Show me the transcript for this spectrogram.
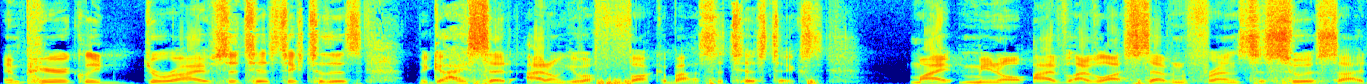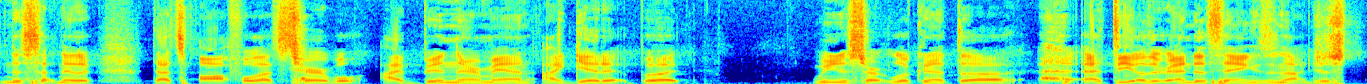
empirically derived statistics to this, the guy said, "I don't give a fuck about statistics." My, you know, I've, I've lost seven friends to suicide, and this, that, and the other. That's awful. That's terrible. I've been there, man. I get it, but we need to start looking at the at the other end of things and not just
